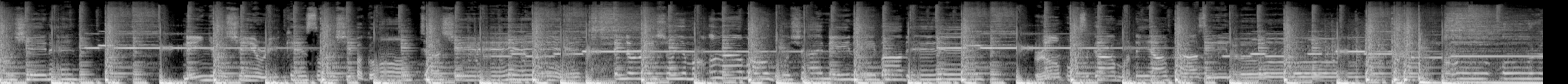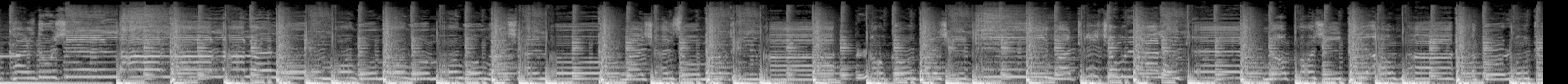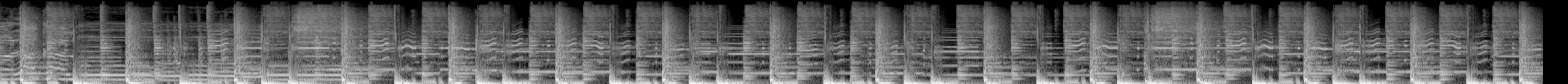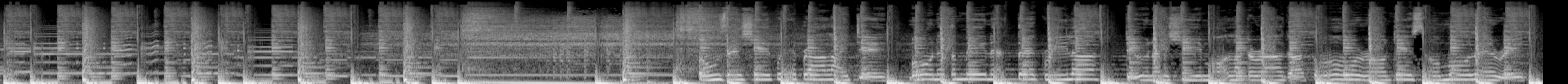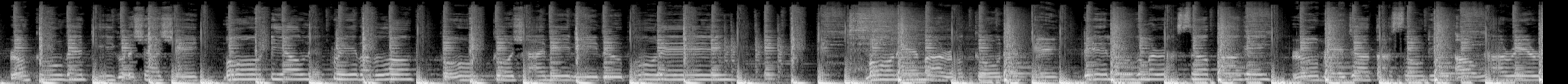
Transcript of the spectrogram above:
ဆောင်ရှိနေနေညရှင်ရိခင်ဆောင်ရှိပကောကြရှိနေ 38ခွဲပရာလိုက်တယ်မိုးနဲ့သမီးနဲ့သက်ဂရီလာဒူနာမရှိမောလာတရာကကိုရောတေဆိုမိုးလဲရီရောကုန်းတဲ့တီကိုတခြားရှိမောတယောက်လဲဂရီဘာဘလောကိုကိုရှိုင်းမီနေသူပိုးလေမော်နေမှာရောကုန်းတဲ့တေဒေလူကမရဆပ်ပါဂိရိုမရေကြတာဆုံးတီအောင်ငါရေ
